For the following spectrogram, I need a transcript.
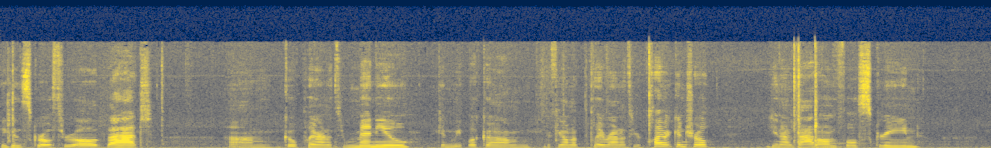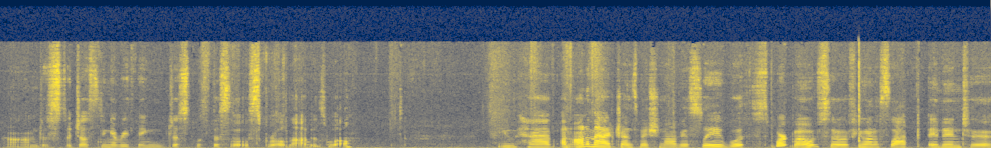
You can scroll through all of that. Um, go play around with your menu. You can look um, if you want to play around with your climate control. You can have that on full screen. Um, just adjusting everything just with this little scroll knob as well. You have an automatic transmission, obviously, with sport mode. So if you want to slap it into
